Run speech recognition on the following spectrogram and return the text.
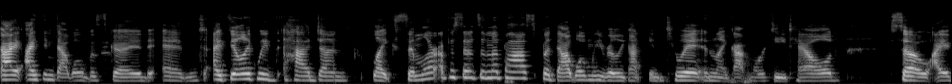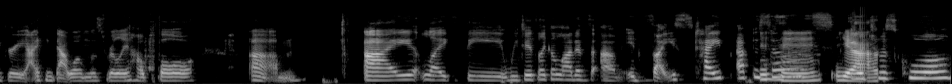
I I think that one was good, and I feel like we had done like similar episodes in the past, but that one we really got into it and like got more detailed. So I agree. I think that one was really helpful. Um, I like the we did like a lot of um, advice type episodes, yeah. which was cool.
